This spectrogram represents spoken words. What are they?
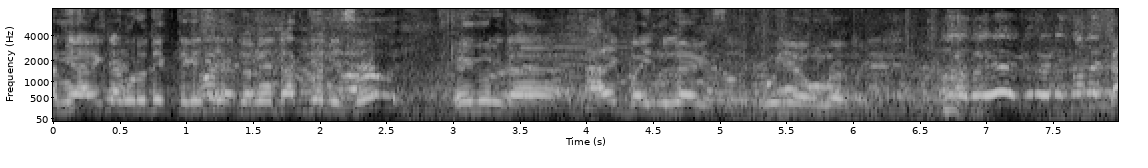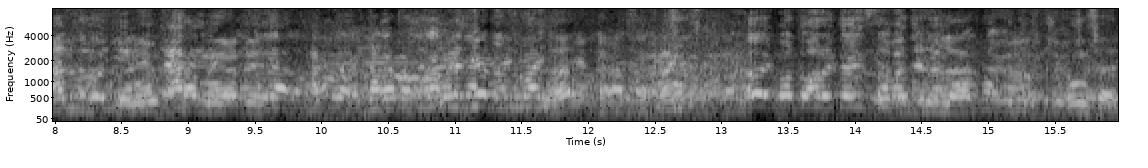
আমি আরেকটা গরু দেখতে গেছি একজনে ডাক দিয়ে নিছে। এই গরুটা আরেক ভাই নিলে হয়ে গেছে ওই যে উমরার ভাই। সামনে হাতে হ্যাঁ? এই কত আরেকটা হিসাব এটা দুই লাখ উনষাট।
